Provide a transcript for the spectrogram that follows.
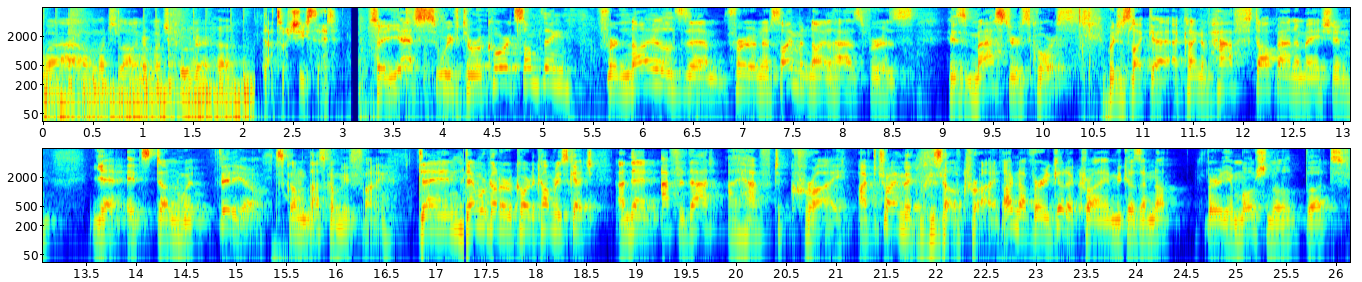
Wow, much longer, much cooler, huh? That's what she said. So yes, we've to record something for Niall's, um, for an assignment Niall has for his his master's course, which is like a, a kind of half-stop animation, yet it's done with video. It's gonna, that's gonna be funny. Then, then we're gonna record a comedy sketch, and then after that, I have to cry. I have to try and make myself cry. I'm not very good at crying because I'm not very emotional, but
